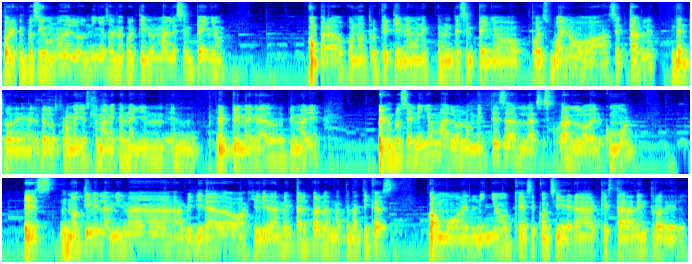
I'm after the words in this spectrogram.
por ejemplo, si uno de los niños a lo mejor tiene un mal desempeño comparado con otro que tiene un, un desempeño pues bueno o aceptable dentro de, los promedios que manejan ahí en, en, el primer grado de primaria. Por ejemplo, si al niño malo lo metes a, las, a lo del cumón, es, no tiene la misma habilidad o agilidad mental para las matemáticas como el niño que se considera que está dentro del,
